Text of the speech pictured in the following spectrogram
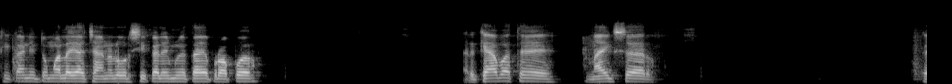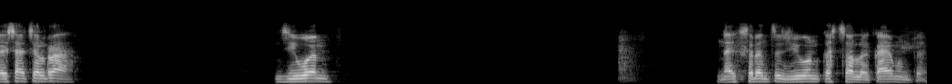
ठिकाणी तुम्हाला या चॅनलवर शिकायला मिळत आहे प्रॉपर अरे क्या बात है नाईक सर कैसा चल रहा? जीवन? नाईक सरांचं जीवन कसं चालू आहे? काय म्हणतोय?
